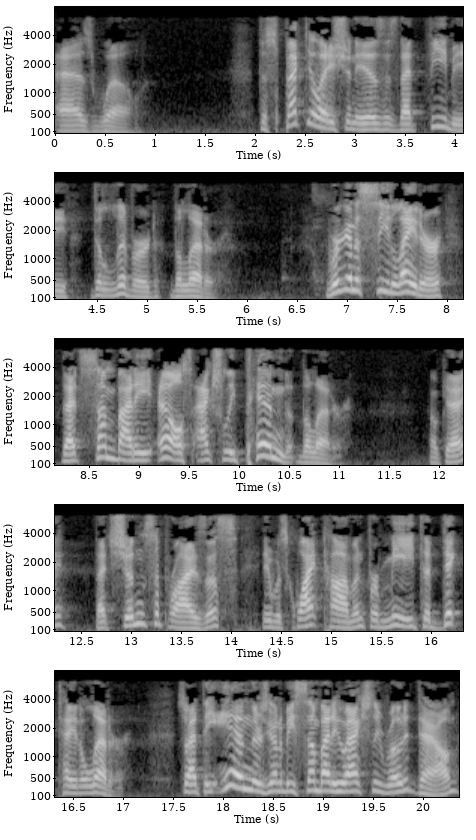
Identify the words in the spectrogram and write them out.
as well. The speculation is, is that Phoebe delivered the letter. We're going to see later that somebody else actually penned the letter. Okay? That shouldn't surprise us. It was quite common for me to dictate a letter. So at the end, there's going to be somebody who actually wrote it down.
